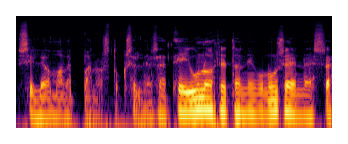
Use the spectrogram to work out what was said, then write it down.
sille omalle panostuksellensa. Et ei unohdeta niin kuin usein näissä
